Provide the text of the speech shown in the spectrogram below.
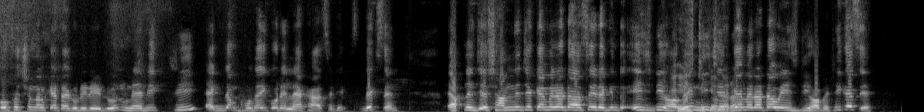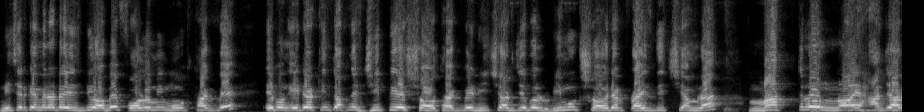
প্রফেশনাল ক্যাটাগরির এই ড্রোন ম্যাভিক থ্রি একদম খোদাই করে লেখা আছে ঠিক? দেখছেন? আপনি যে সামনে যে ক্যামেরাটা আছে এটা কিন্তু এইচডি হবে নিচের ক্যামেরা। ক্যামেরাটাও এইচডি হবে ঠিক আছে? নিচের ক্যামেরাটা এইচডি হবে ফলো মি মুড থাকবে। এবং এটার কিন্তু আপনার জিপিএস সহ থাকবে রিচার্জেবল রিমোট সহ। এটার প্রাইস দিচ্ছি আমরা মাত্র নয় হাজার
